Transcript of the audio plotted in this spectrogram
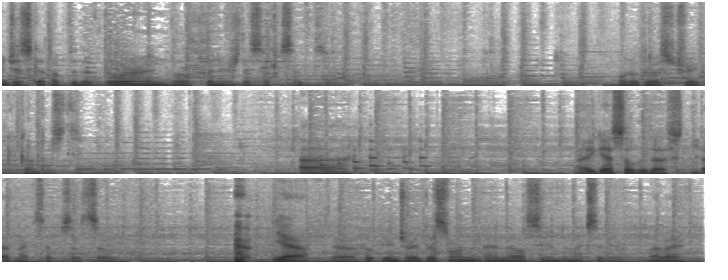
Let me just get up to that door and we'll finish this episode. Autograss trick contest. Uh, I guess I'll do that, that next episode, so... yeah, uh, hope you enjoyed this one, and I'll see you in the next video. Bye bye.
